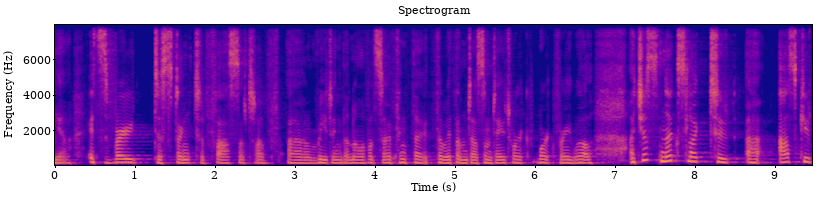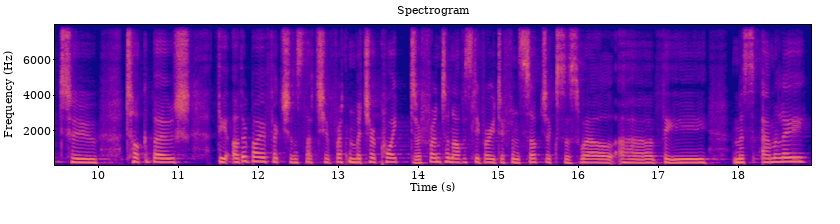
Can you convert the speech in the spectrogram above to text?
Yeah, it's a very distinctive facet of uh, reading the novel. So I think the, the rhythm does indeed work work very well. I just next like to uh, ask you to talk about the other biofictions that you've written, which are quite different and obviously very different subjects as well. Uh, the Miss Emily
